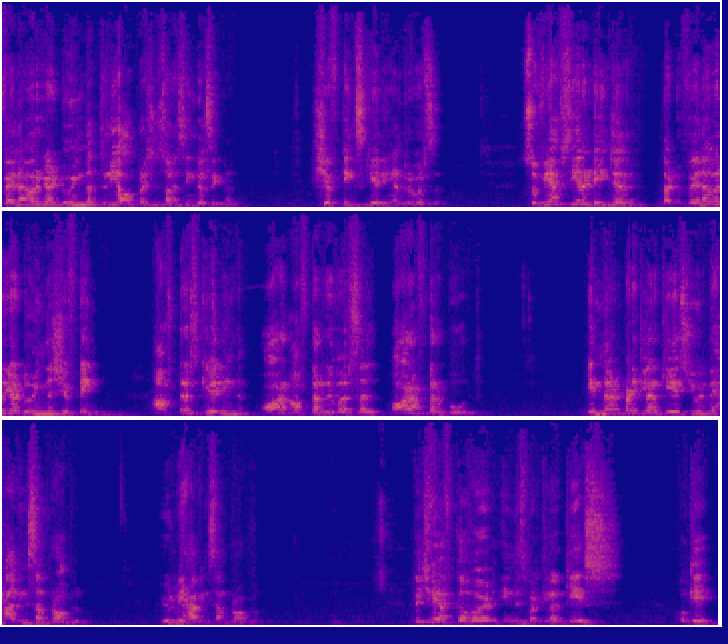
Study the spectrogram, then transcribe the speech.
whenever we are doing the three operations on a single signal shifting scaling and reversal so we have seen a danger that whenever you are doing the shifting after scaling or after reversal or after both in that particular case you will be having some problem you will be having some problem which we have covered in this particular case. Okay.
